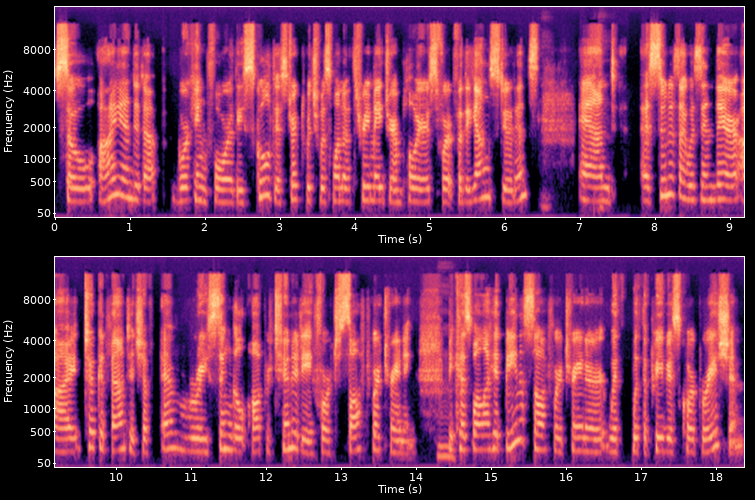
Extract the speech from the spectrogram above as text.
So I ended up working for the school district, which was one of three major employers for, for the young students. And as soon as I was in there, I took advantage of every single opportunity for software training. Mm. Because while I had been a software trainer with, with the previous corporation,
